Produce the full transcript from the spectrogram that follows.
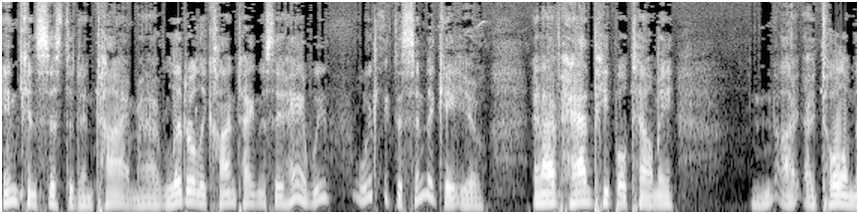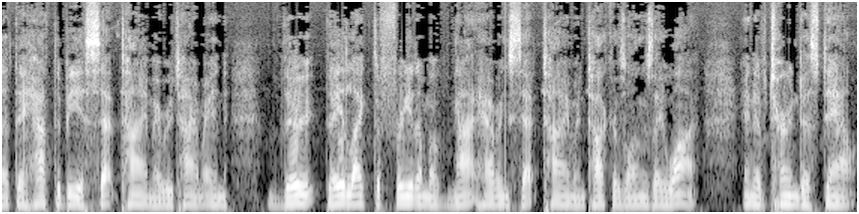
inconsistent in time. And I've literally contacted and said hey we we'd like to syndicate you. And I've had people tell me I, I told them that they have to be a set time every time. And they they like the freedom of not having set time and talk as long as they want and have turned us down.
